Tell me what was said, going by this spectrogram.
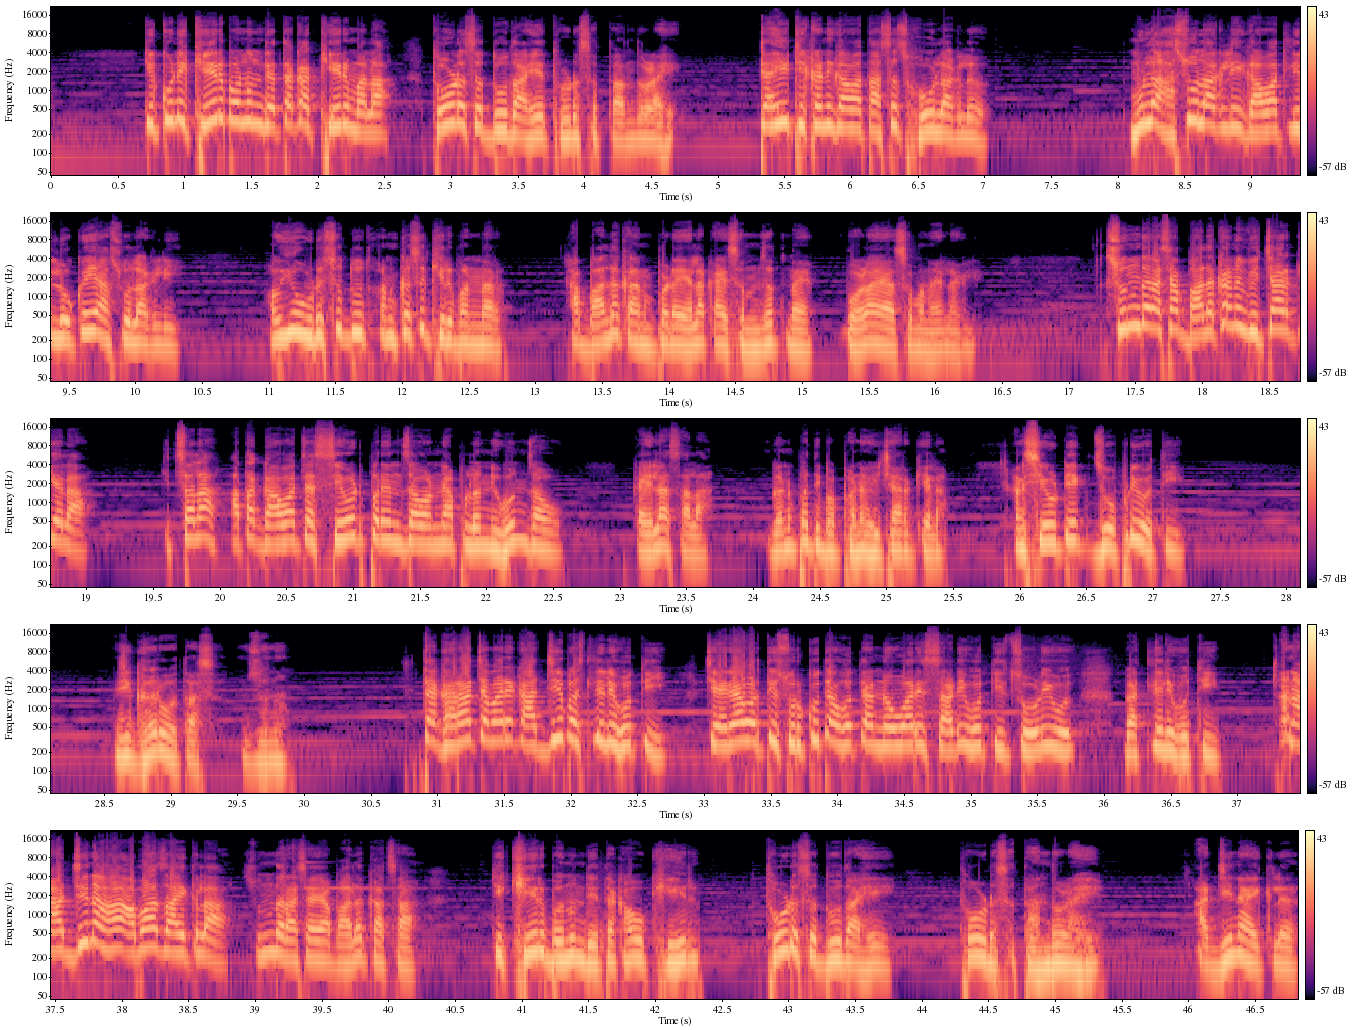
की कुणी खीर बनवून देता का? खीर मला. थोडंसं दूध आहे थोडंसं तांदूळ आहे. त्याही ठिकाणी गावात असंच होऊ लागलं. मुलं हसू लागली गावातली लोकही हसू लागली. अहो एवढंसं दूध आणि कसं खीर बनणार? हा बालक अनपड आहे ह्याला काय समजत नाही. बोळा आहे असं म्हणायला लागली. सुंदर अशा बालकानं विचार केला की चला आता गावाच्या शेवटपर्यंत जाऊ आणि आपलं निघून जाऊ. कैलास आला. गणपती बाप्पानं विचार केला. आणि शेवटी एक झोपडी होती. म्हणजे घर होतं असं जुनं. त्या घराच्या बाहेर एक आजी बसलेली होती. चेहऱ्यावरती सुरकुत्या होत्या नऊवारी साडी होती चोळी हो- घातलेली होती. आणि आजीनं हा आवाज ऐकला सुंदर अशा या बालकाचा की खीर बनवून देता का हो खीर? थोडंसं दूध आहे थोडंसं तांदूळ आहे. आजीनं ऐकलं.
